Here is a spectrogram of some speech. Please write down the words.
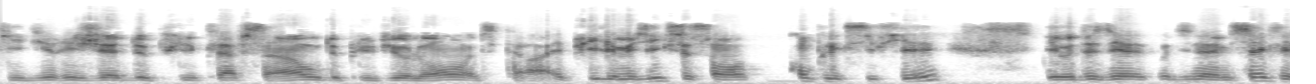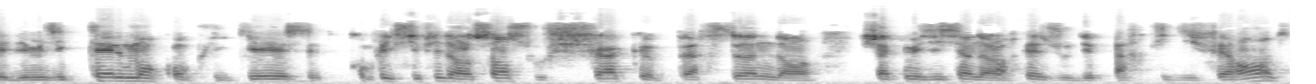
qui dirigeait depuis le clavecin ou depuis le violon, etc. Et puis les musiques se sont complexifiées. Et au XIXe siècle, il y a des musiques tellement compliquées. C'est complexifié dans le sens où chaque personne, dans chaque musicien dans l'orchestre joue des parties différentes.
